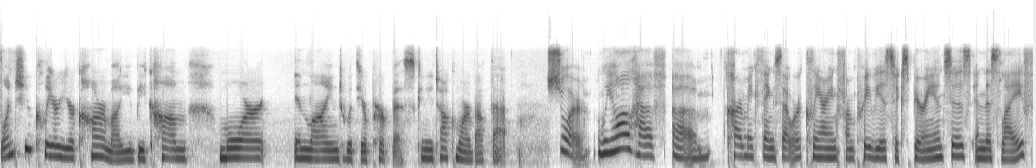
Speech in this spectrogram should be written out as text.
once you clear your karma, you become more in line with your purpose. Can you talk more about that? Sure. We all have um, karmic things that we're clearing from previous experiences in this life,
